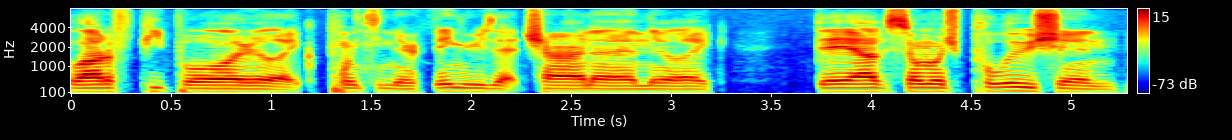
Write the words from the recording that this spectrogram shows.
a lot of people are like pointing their fingers at China and they're like, they have so much pollution,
